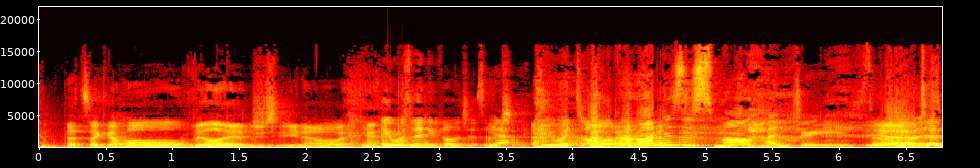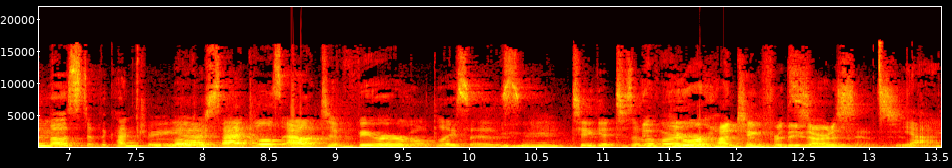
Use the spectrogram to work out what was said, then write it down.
That's like a whole village, you know. it was many villages actually. Yeah. We went to all of Rwanda's a small country, so yeah. it was most of the country. Motorcycles yeah. out to very remote places mm-hmm. to get to some of our. You were hunting for these artisans. Yeah.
